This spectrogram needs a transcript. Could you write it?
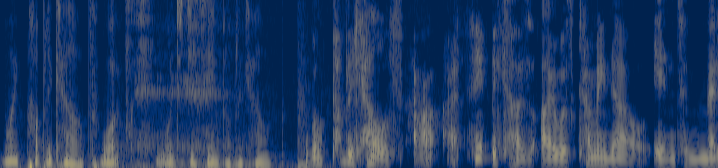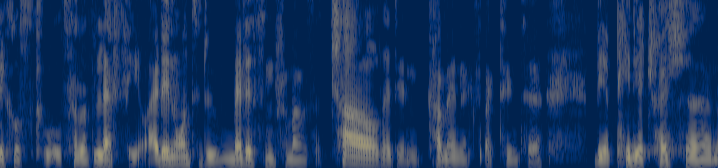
why public health? What what did you see in public health? Well, public health, uh, I think because I was coming now into medical school, sort of left field. I didn't want to do medicine from when I was a child. I didn't come in expecting to be a pediatrician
